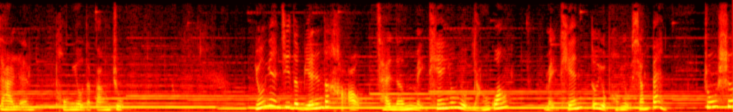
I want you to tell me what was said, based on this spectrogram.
家人、朋友的帮助。永远记得别人的好，才能每天拥有阳光。每天都有朋友相伴，终生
